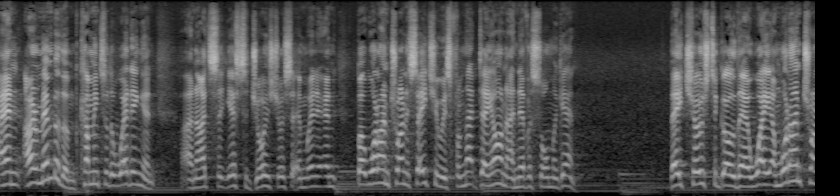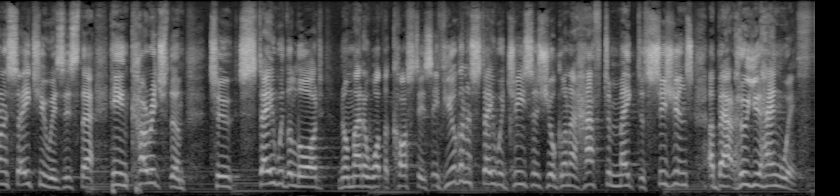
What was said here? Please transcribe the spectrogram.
And I remember them coming to the wedding, and, and I'd say yes to Joyce, Joyce. And, and, but what I'm trying to say to you is from that day on, I never saw them again. They chose to go their way. And what I'm trying to say to you is, is that he encouraged them to stay with the Lord no matter what the cost is. If you're going to stay with Jesus, you're going to have to make decisions about who you hang with.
